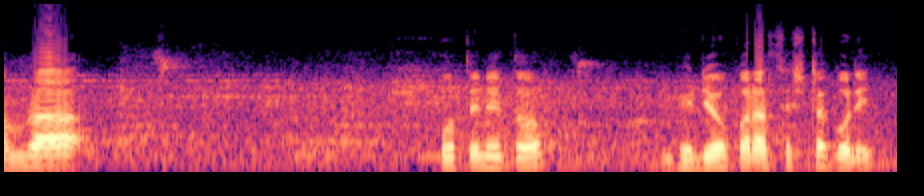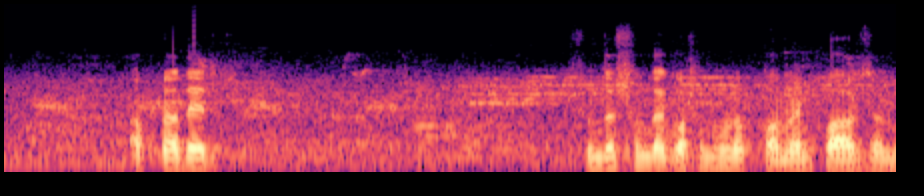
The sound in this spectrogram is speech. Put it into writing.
আমরা প্রতিনিয়ত ভিডিও করার চেষ্টা করি। আপনাদের সুন্দর সুন্দর গঠনমূলক কমেন্ট পাওয়ার জন্য,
